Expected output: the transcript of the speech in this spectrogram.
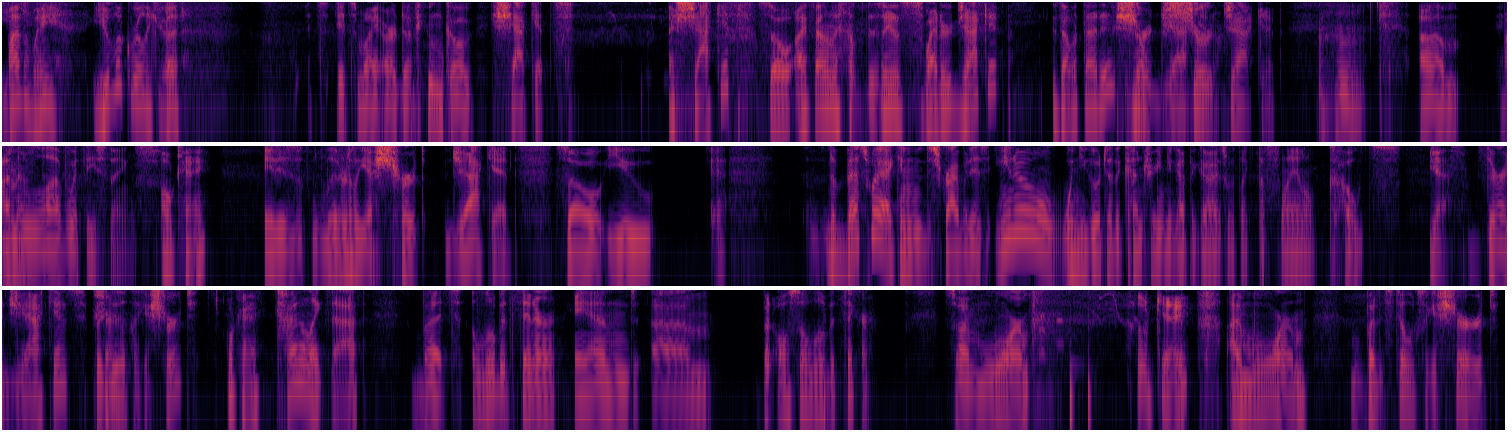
By the way, you look really good. it's it's my RW and Co shackets. A jacket? So I found out this Like a sweater jacket? Is that what that is? Shirt jacket. Shirt jacket. I'm in love with these things. Okay. It is literally a shirt jacket. So you the best way I can describe it is, you know, when you go to the country and you got the guys with like the flannel coats, Yes. they're a jacket, but Sure. they look like a shirt. Okay. Kind of like that, but a little bit thinner and um but also a little bit thicker. So I'm warm. Okay. I'm warm, but it still looks like a shirt,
